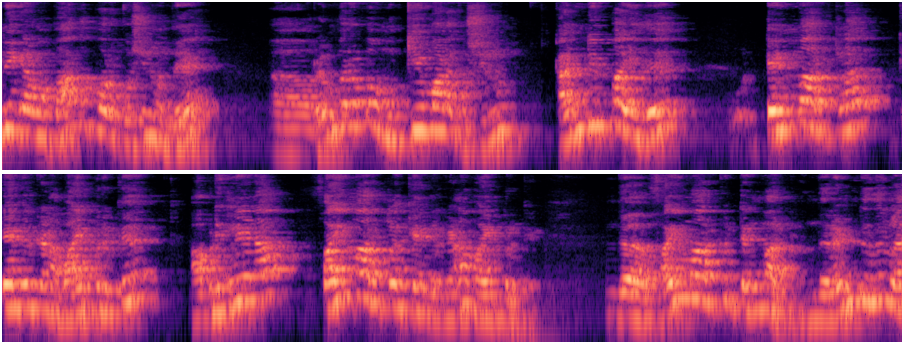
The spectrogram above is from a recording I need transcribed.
இன்னைக்கு நம்ம பார்க்க போற கொஸ்டின் வந்து ரொம்ப ரொம்ப முக்கியமான கொஸ்டின் கண்டிப்பா இது டென் மார்க்ல கேட்கறதுக்கான வாய்ப்பு இருக்கு. அப்படி இல்லைன்னா ஃபைவ் மார்க்ல கேட்கறதுக்கான வாய்ப்பு இருக்கு. இந்த ஃபைவ் மார்க் டென் மார்க் இந்த ரெண்டு இதுல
